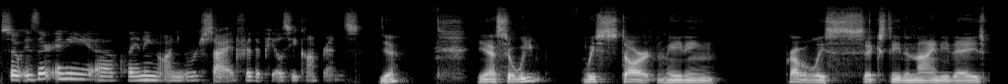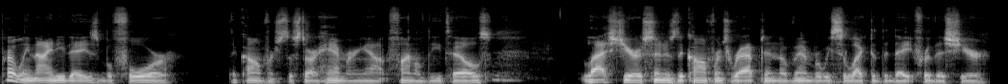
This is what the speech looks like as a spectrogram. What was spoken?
So is there any uh, planning on your side for the PLC conference? Yeah. Yeah. So we we start meeting probably 60 to 90 days, probably 90 days before the conference to start hammering out final details. Last year, as soon as the conference wrapped in November, we selected the date for this year.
